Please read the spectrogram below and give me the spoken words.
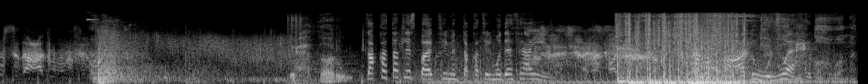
رصد عدو في الوسط احذروا. سقطت السبايك في منطقة المدافعين. عدو واحد. مقاومة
